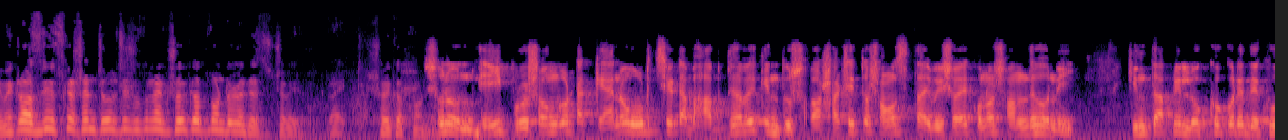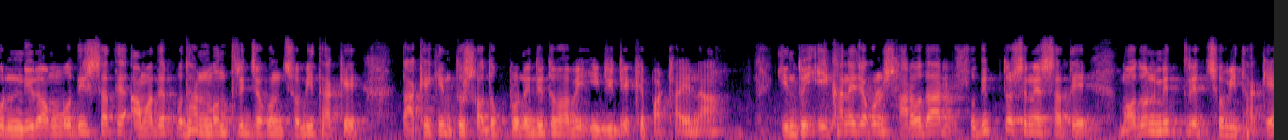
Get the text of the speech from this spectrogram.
আমি ক্রস ডিসকাশন চলছে সুতরাং সৈকত মন্ডলের কাছে চলে যাব। রাইট সৈকত মন্ডল শুনুন এই প্রসঙ্গটা কেন উঠছে এটা ভাবতে হবে কিন্তু স্বশাসিত সংস্থা এ বিষয়ে কোনো সন্দেহ নেই। কিন্তু আপনি লক্ষ্য করে দেখুন নীরব মোদীর সাথে আমাদের প্রধানমন্ত্রীর যখন ছবি থাকে তাকে কিন্তু স্বতঃপ্রণোদিতভাবে ইডি ডেকে পাঠায় না। কিন্তু এখানে যখন সারদার সুদীপ্ত সেনের সাথে মদন মিত্রের ছবি থাকে,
